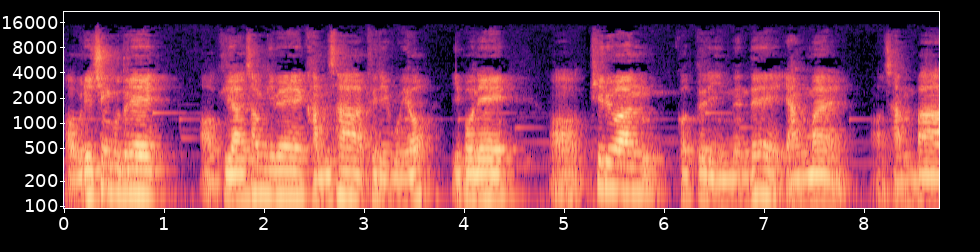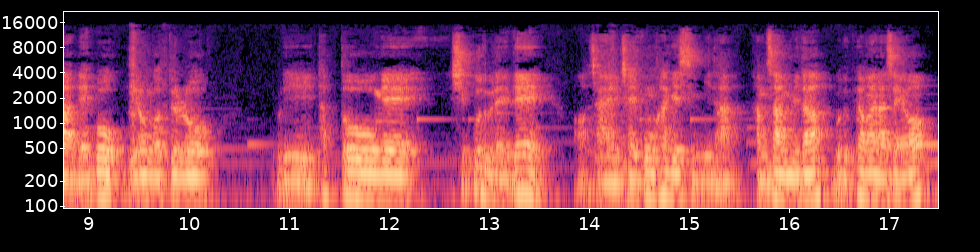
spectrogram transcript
어, 우리 친구들의 어, 귀한 섬김에 감사드리고요. 이번에 어, 필요한 것들이 있는데 양말, 어, 잠바, 내복 이런 것들로 우리 탑동의 식구들에게 어, 잘 제공하겠습니다. 감사합니다. 모두 평안하세요.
